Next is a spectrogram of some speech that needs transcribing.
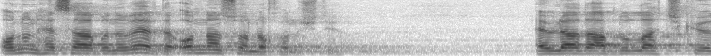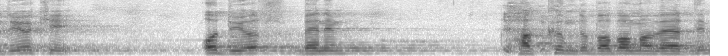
Onun hesabını ver de ondan sonra konuş diyor. Evladı Abdullah çıkıyor diyor ki o diyor benim hakkımdı babama verdim.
